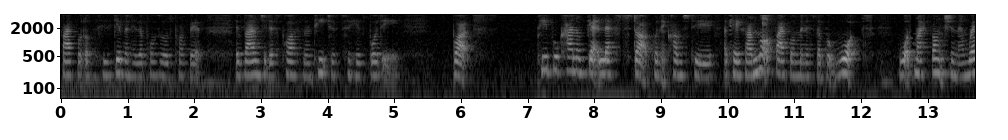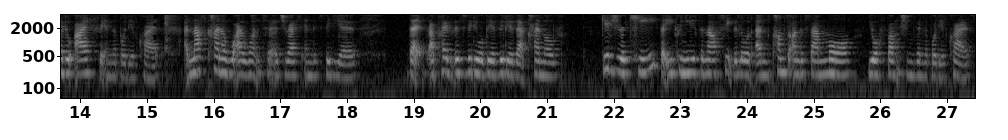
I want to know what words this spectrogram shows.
fivefold office. He's given His apostles, prophets, evangelists, pastors, and teachers to His body, but people kind of get left stuck when it comes to okay, so I'm not a fivefold minister, but what what's my function and where do I fit in the body of Christ? And that's kind of what I want to address in this video. That I pray that this video will be a video that kind of gives you a key that you can use to now seek the Lord and come to understand more your function within the body of Christ.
